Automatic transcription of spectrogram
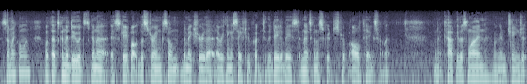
semicolon. What that's going to do, it's going to escape out the string so to make sure that everything is safe to be put into the database, and then it's going to strip all tags from it. I'm going to copy this line, we're going to change it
